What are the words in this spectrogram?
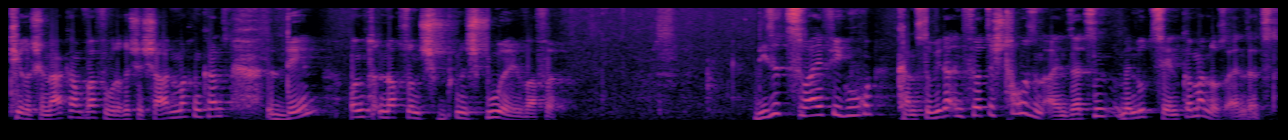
tierische Nahkampfwaffe, wo du richtig Schaden machen kannst. Den und noch so eine Spulenwaffe. Diese zwei Figuren kannst du wieder in 40.000 einsetzen, wenn du 10 Kommandos einsetzt.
